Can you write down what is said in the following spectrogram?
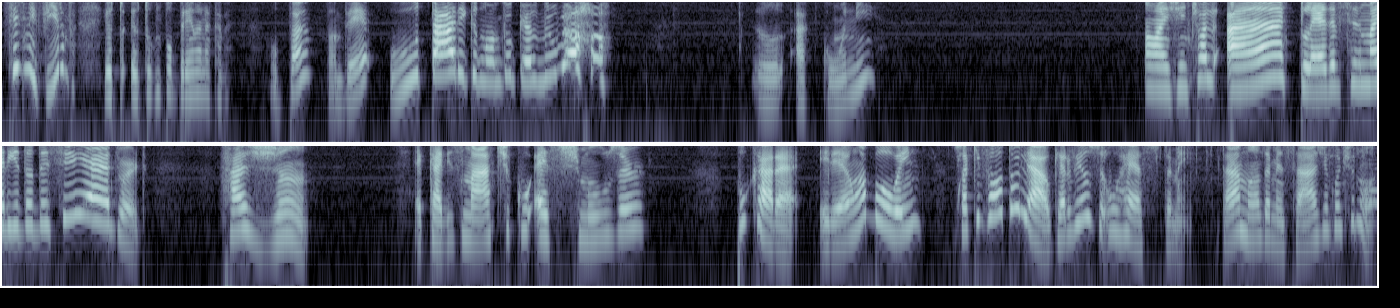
Vocês me viram? Eu tô, eu tô com um problema na cabeça. Opa, vamos ver. O Tarek, o nome que eu quero, meu. A Cone. Ai, gente, olha. Ah, Claire deve ser marido desse Edward. Rajan é carismático, é schmoozer. Pô, cara, ele é uma boa, hein? Só que volta a olhar, eu quero ver os, o resto também, tá? Manda mensagem e continua.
